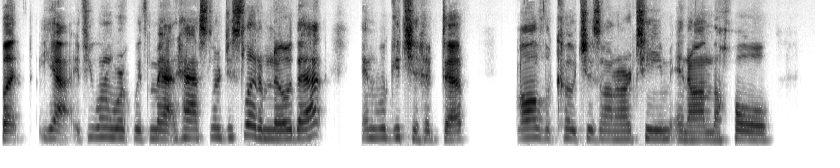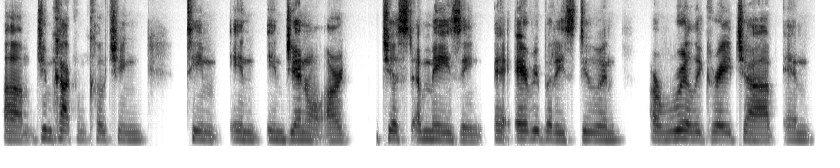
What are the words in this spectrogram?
but yeah, if you want to work with Matt Hassler, just let him know that, and we'll get you hooked up. All the coaches on our team and on the whole um, Jim Cockrum coaching team in in general are just amazing. Everybody's doing a really great job, and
